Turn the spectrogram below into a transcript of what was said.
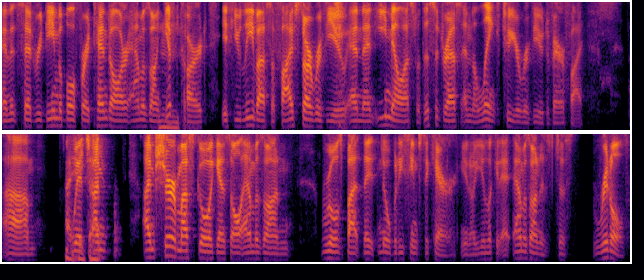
and it said redeemable for a $10 Amazon mm. gift card if you leave us a five-star review and then email us with this address and the link to your review to verify. Um, which I'm I'm sure must go against all Amazon rules, but they, nobody seems to care. You know, you look at Amazon is just riddled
